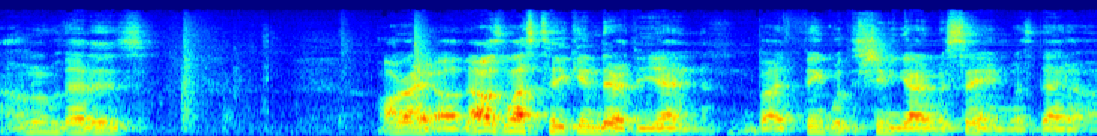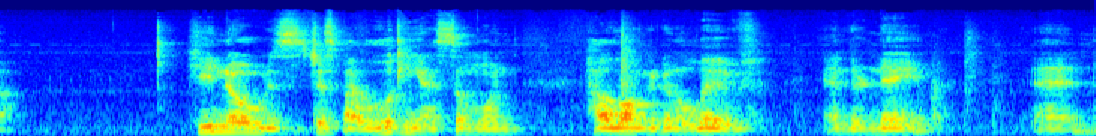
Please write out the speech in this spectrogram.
I don't know who that is. Alright, uh, that was the last take in there at the end. But I think what the Shinigami was saying was that uh, he knows just by looking at someone how long they're gonna live and their name. And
